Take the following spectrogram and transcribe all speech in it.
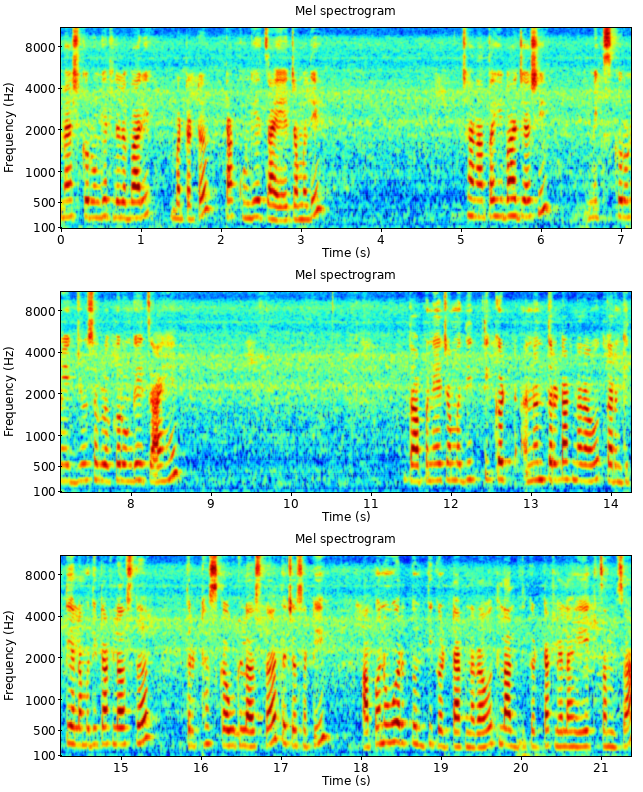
मॅश करून घेतलेलं बारीक बटाटं टाकून घ्यायचं आहे याच्यामध्ये. छान आता ही भाजी अशी मिक्स करून एक जीव सगळं करून घ्यायचं आहे. आता आपण याच्यामध्ये तिखट नंतर टाकणार आहोत कारण की तेलामध्ये टाकलं असतं. तर ठसका उठला असता. त्याच्यासाठी आपण वरतून तिखट टाकणार आहोत. लाल तिखट टाकलेलं आहे एक चमचा.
